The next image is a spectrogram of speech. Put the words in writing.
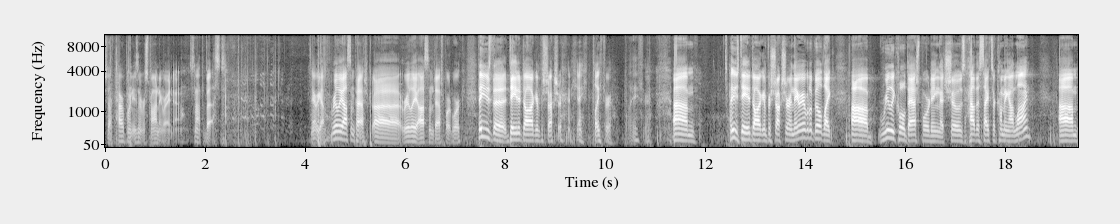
Microsoft PowerPoint isn't responding right now. It's not the best. There we go. Really awesome, uh, really awesome dashboard work. They use the Datadog infrastructure. Play through, play through. Um, they use Datadog infrastructure, and they were able to build like uh, really cool dashboarding that shows how the sites are coming online. Um,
